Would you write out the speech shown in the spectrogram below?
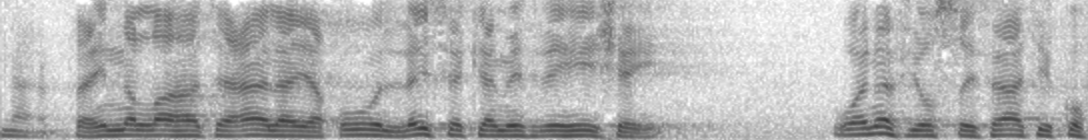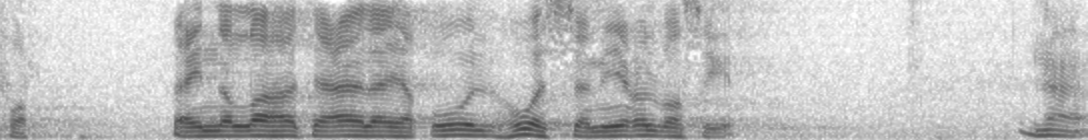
نعم. فإن الله تعالى يقول ليس كمثله شيء ونفي الصفات كفر. فإن الله تعالى يقول هو السميع البصير. نعم.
